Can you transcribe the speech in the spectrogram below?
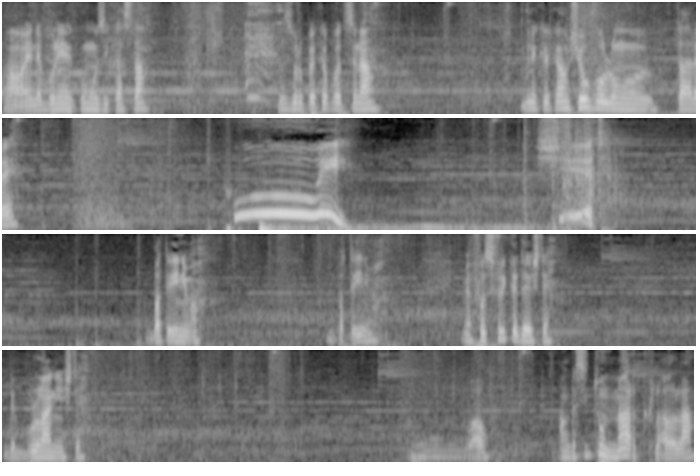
Mamă, e nebunie cu muzica asta. Îți rupe căpățâna. Bine, cred că am și eu volumul tare. Hui! Shit! Bate inima. Bate inima. Mi-a fost frică de ăștia. De bulani ăștia. Wow. Am găsit un arc la ăla.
